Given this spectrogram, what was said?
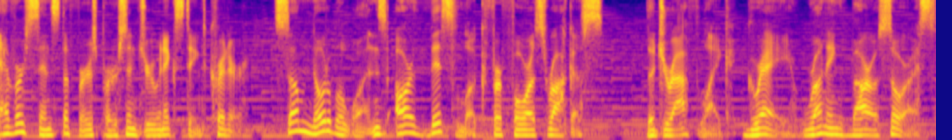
ever since the first person drew an extinct critter. Some notable ones are this look for Phorusrhacos, the giraffe-like, gray, running Barosaurus,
